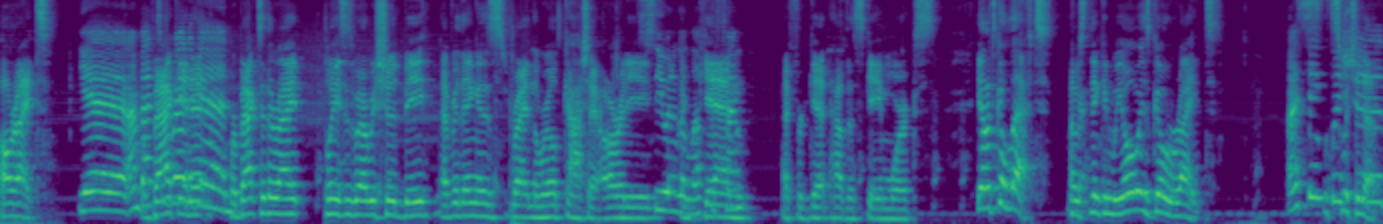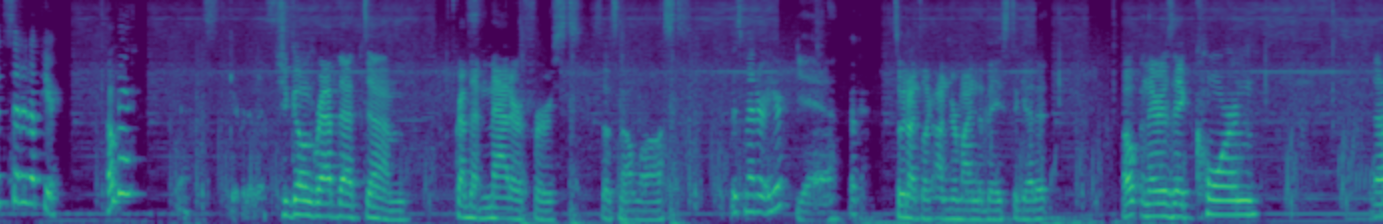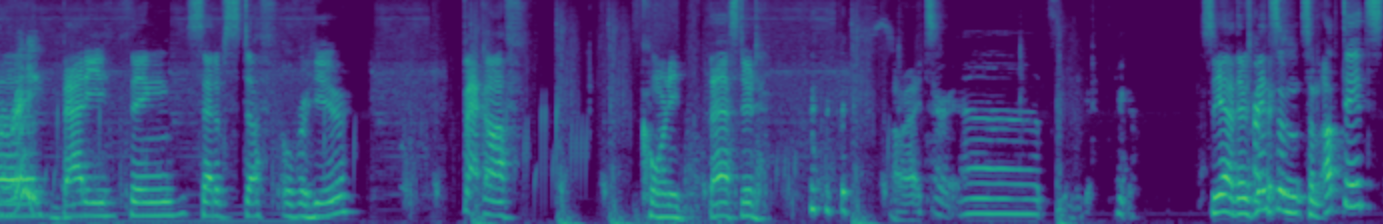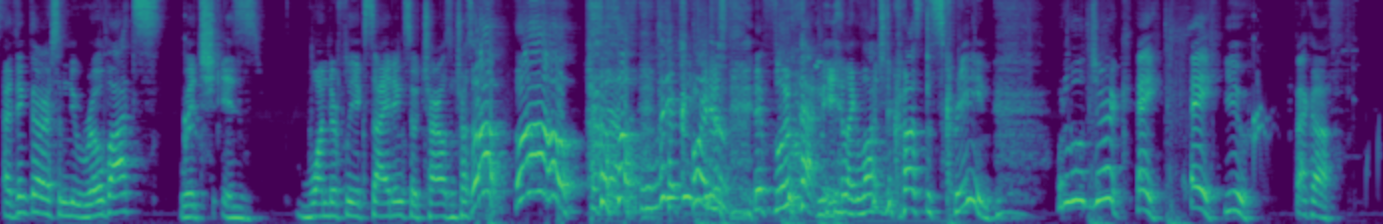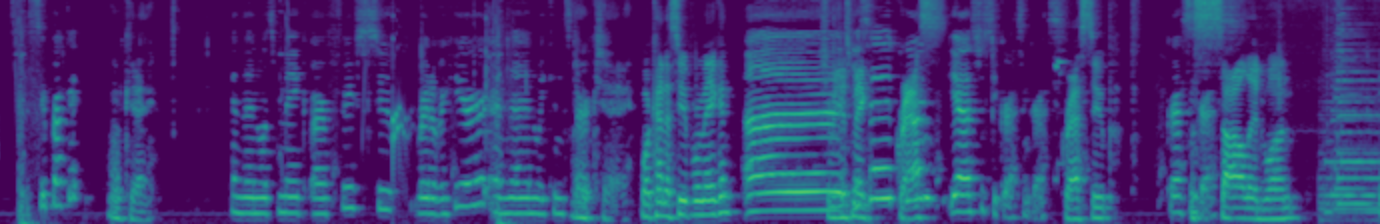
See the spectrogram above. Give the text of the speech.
All right. Yeah, I'm back, Back to red in again. it. We're back to the right places where we should be. Everything is right in the world. Gosh, I already. So you wanna go left this again, time? I forget how this game works. Yeah, let's go left. I was Okay. thinking we always go right. I think Let's we switch should it up. set it up here. Okay. Yeah, Let's get rid of this. Should go and grab that um grab that matter first so it's not lost. This matter right here? Yeah. Okay. So we don't have to like undermine the base to get it. Oh, and there is a corn uh, batty thing set of stuff over here. Back off. Corny bastard. Alright. Alright, uh, let's see. Let me get, here you go. So yeah, there's Perfect. been some some updates. I think there are some new robots, which is wonderfully exciting. So Charles and Charles. Oh! Oh! What did you do? just- it flew at me. It like launched across the screen. What a little jerk. Hey, hey, you. Back off. Soup rocket. Okay. And then let's make our fish soup right over here, and then we can start. Okay. What kind of soup we're making? Uh, Should we just make grass? corn? Yeah, let's just do grass and grass. Grass soup. Grass and A grass. solid one.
